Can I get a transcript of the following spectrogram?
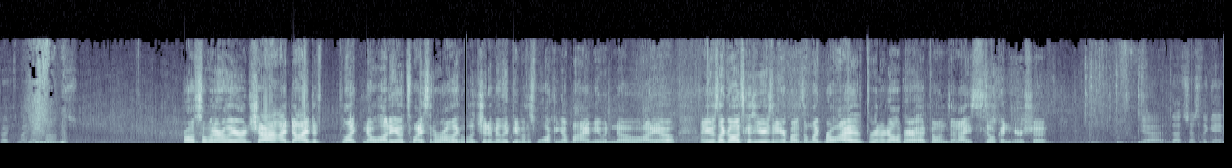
back to my headphones. Bro, someone earlier in chat, I died to like no audio twice in a row. Like legitimately, people just walking up behind me with no audio, and he was like, "Oh, it's because you're using earbuds." I'm like, "Bro, I had a three hundred dollar pair of headphones, and I still couldn't hear shit." Yeah, that's just the game,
